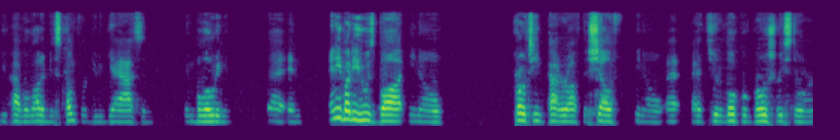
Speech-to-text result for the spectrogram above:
you have a lot of discomfort due to gas and, and bloating. And anybody who's bought, you know, protein powder off the shelf, you know, at, at your local grocery store,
